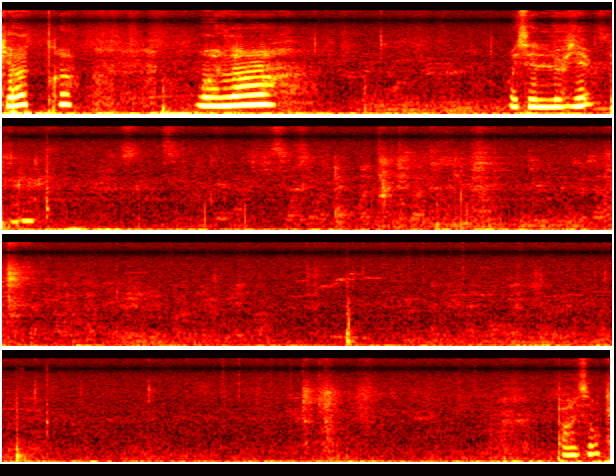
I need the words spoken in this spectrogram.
4. Voilà. On va essayer le levier. Par exemple.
